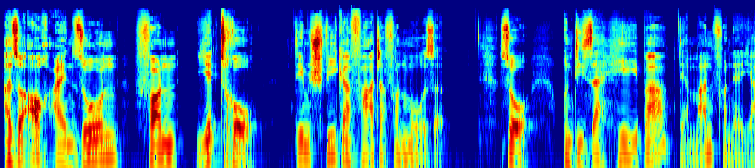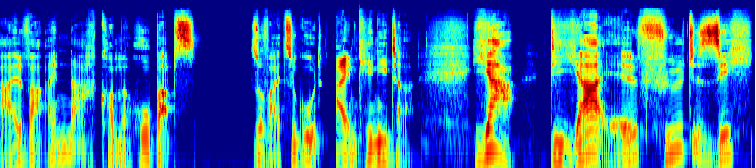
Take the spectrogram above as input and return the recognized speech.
also auch ein Sohn von Jethro, dem Schwiegervater von Mose. So, und dieser Heber, der Mann von der Jael, war ein Nachkomme Hobabs. Soweit so gut, ein Keniter. Ja, die Jael fühlte sich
